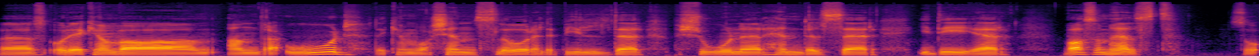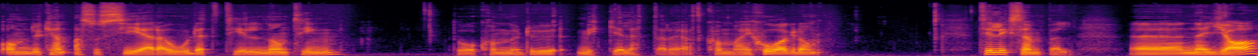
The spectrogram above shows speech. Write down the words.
Eh, och det kan vara mm, andra ord, det kan vara känslor eller bilder, personer, händelser, idéer, vad som helst. Så om du kan associera ordet till någonting då kommer du mycket lättare att komma ihåg dem. Till exempel, eh, när jag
